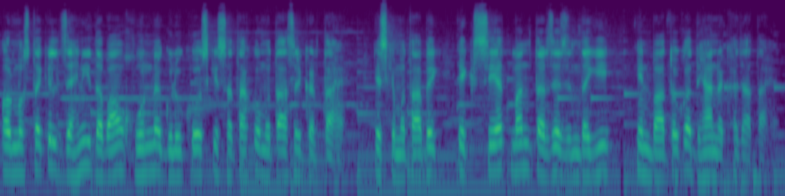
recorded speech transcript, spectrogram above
اور مستقل ذہنی دباؤ خون میں گلوکوز کی سطح کو متاثر کرتا ہے۔ اس کے مطابق ایک صحت مند طرز زندگی ان باتوں کا دھیان رکھا جاتا ہے۔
